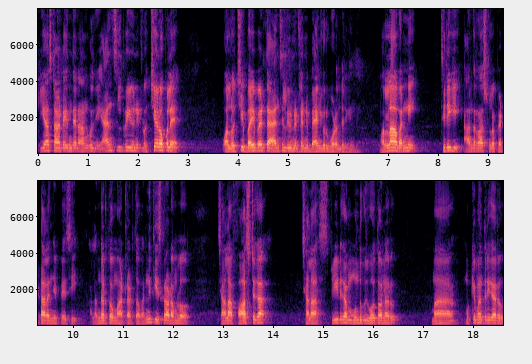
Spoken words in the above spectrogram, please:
కియా స్టార్ట్ అయింది అని అనుకుని యాన్సిలరీ యూనిట్లు వచ్చే లోపలే వాళ్ళు వచ్చి భయపెడితే యాన్సిల్ యూనిట్లన్నీ బెంగళూరు పోవడం జరిగింది. మళ్ళా అవన్నీ తిరిగి ఆంధ్ర రాష్ట్రంలో పెట్టాలని చెప్పేసి వాళ్ళందరితో మాట్లాడుతూ అవన్నీ తీసుకురావడంలో చాలా ఫాస్ట్గా చాలా స్పీడ్గా ముందుకు పోతున్నారు మా ముఖ్యమంత్రి గారు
